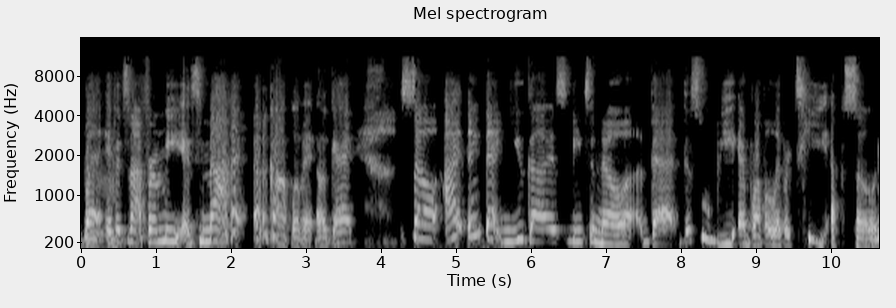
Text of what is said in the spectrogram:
But mm. if it's not for me, it's not a compliment, okay? So I think that you guys need to know that this will be a Bravo Liberty episode,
